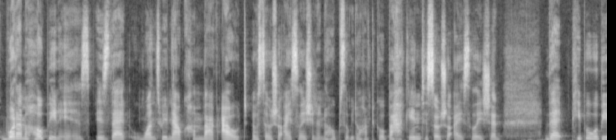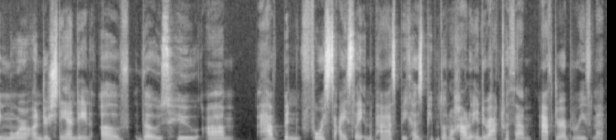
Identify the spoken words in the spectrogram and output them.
What I'm hoping is is that once we've now come back out of social isolation in hopes that we don't have to go back into social isolation, that people will be more understanding of those who um, have been forced to isolate in the past because people don't know how to interact with them after a bereavement.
